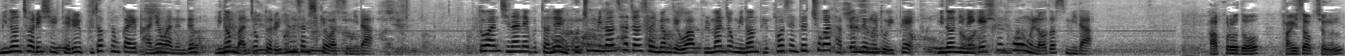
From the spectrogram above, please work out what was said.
민원 처리 실태를 부서 평가에 반영하는 등 민원 만족도를 향상시켜 왔습니다. 또한 지난해부터는 고충 민원 사전 설명제와 불만족 민원 100% 추가 답변 등을 도입해 민원인에게 큰 호응을 얻었습니다. 앞으로도 방위사업청은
